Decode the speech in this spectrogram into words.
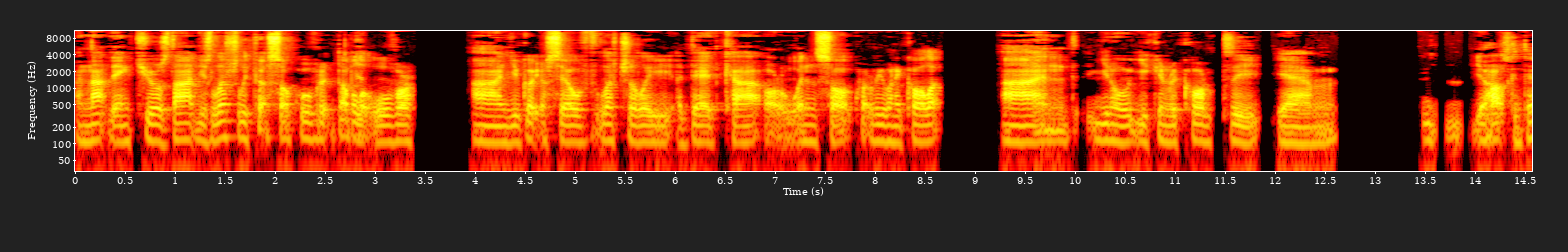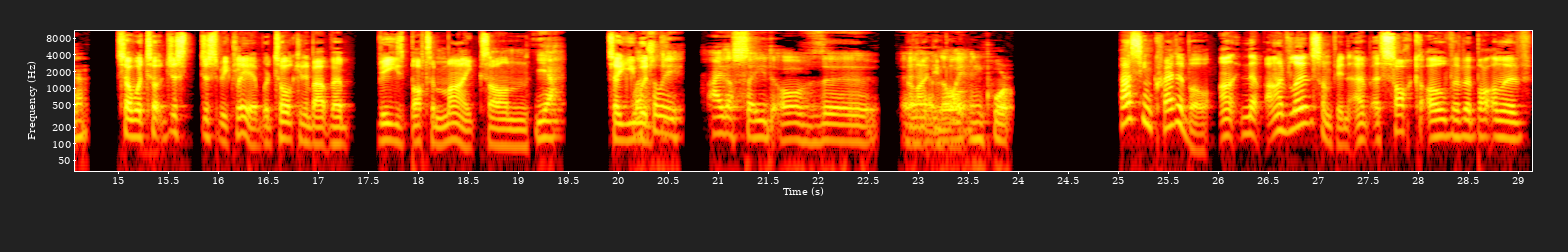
and that then cures that. You just literally put a sock over it, double it over, and you've got yourself literally a dead cat or a windsock, whatever you want to call it. And, you know, you can record the, um, your heart's content. So we're to- just just to be clear, we're talking about the these bottom mics on. Yeah. So you would literally either side of the, uh, The lightning the port. lightning port. That's incredible. I, I've learned something. A, a sock over the bottom of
